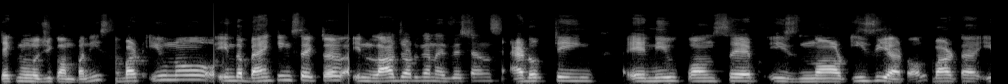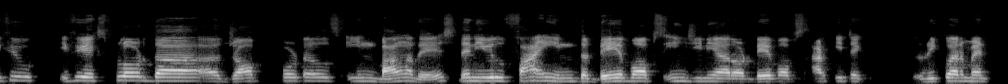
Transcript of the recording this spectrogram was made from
technology companies. But you know, in the banking sector, in large organizations, adopting a new concept is not easy at all. But uh, if you if you explore the uh, job portals in Bangladesh, then you will find the DevOps engineer or DevOps architect requirement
